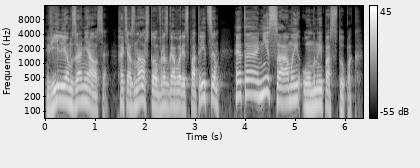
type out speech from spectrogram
Вильям замялся, хотя знал, что в разговоре с Патрицием это не самый умный поступок.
